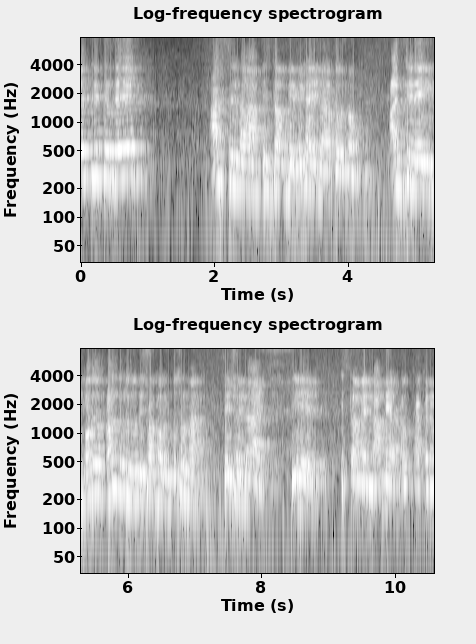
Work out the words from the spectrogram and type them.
নেতৃত্বে আসছে তারা ইসলামকে মিটাই দেওয়ার জন্য, আজকের এই বদর প্রান্তরে যদি সকল মুসলমান শেষ হয়ে যায়, দিনের ইসলামের নাম নেওয়ার লোক থাকবে না।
